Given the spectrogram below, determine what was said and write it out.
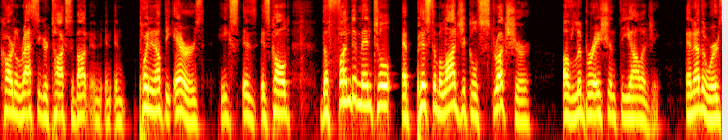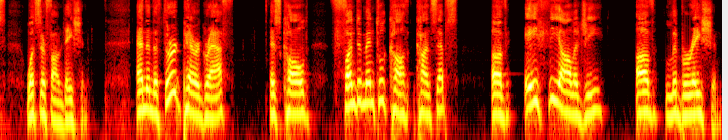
Cardinal Ratzinger talks about in, in, in pointing out the errors he, is, is called The Fundamental Epistemological Structure of Liberation Theology. In other words, what's their foundation? And then the third paragraph is called Fundamental Co- Concepts of a Theology of Liberation.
